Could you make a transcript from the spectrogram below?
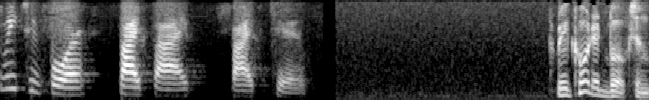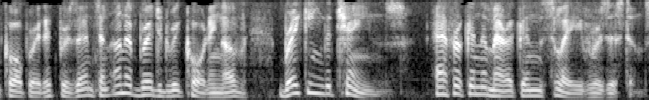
347-324-5552. Recorded Books Incorporated presents an unabridged recording of Breaking the Chains, African American Slave Resistance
